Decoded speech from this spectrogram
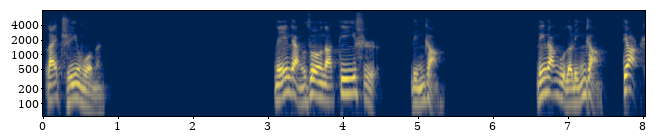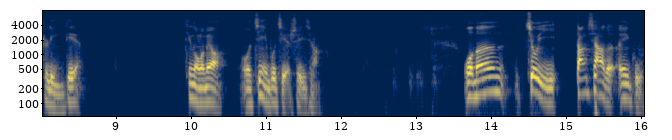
来指引我们。哪两个作用呢？第一是领涨，领涨股的领涨；第二是领跌。听懂了没有？我进一步解释一下。我们就以当下的 A 股，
